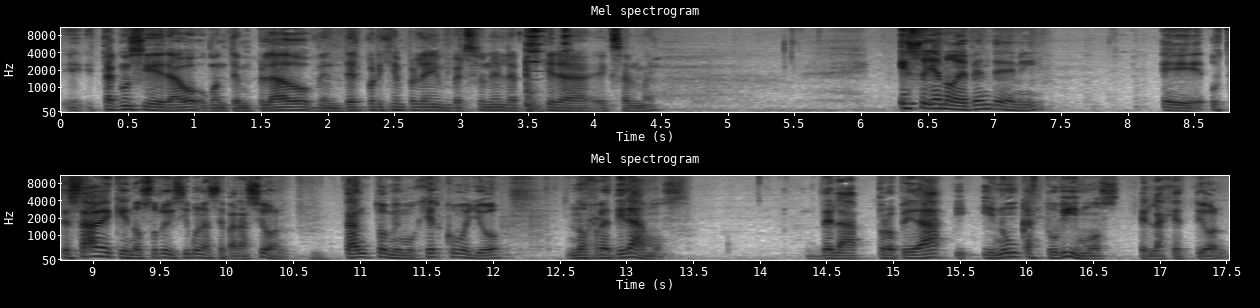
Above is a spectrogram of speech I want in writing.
eh, ¿está considerado o contemplado vender, por ejemplo, las inversiones en la pesquera Exalmar? Eso ya no depende de mí. Eh, usted sabe que nosotros hicimos una separación. Tanto mi mujer como yo nos retiramos de la propiedad y nunca estuvimos en la gestión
